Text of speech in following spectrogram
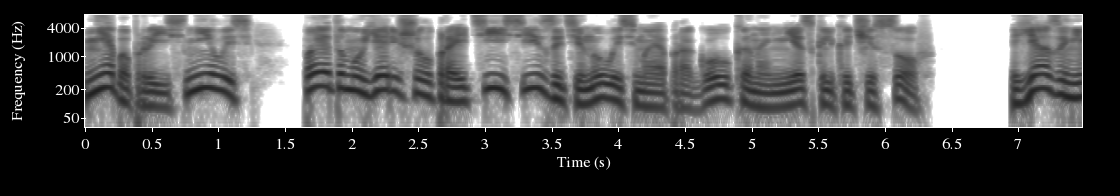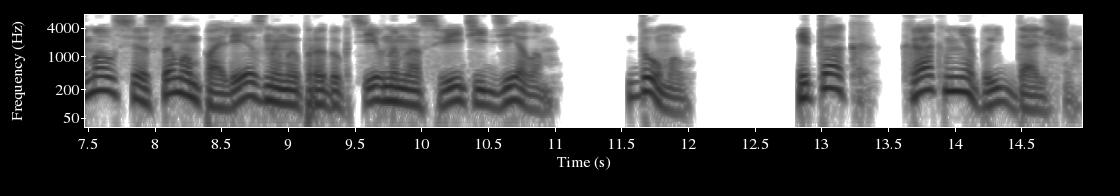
небо прояснилось, поэтому я решил пройтись, и затянулась моя прогулка на несколько часов. Я занимался самым полезным и продуктивным на свете делом. Думал. Итак, как мне быть дальше?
